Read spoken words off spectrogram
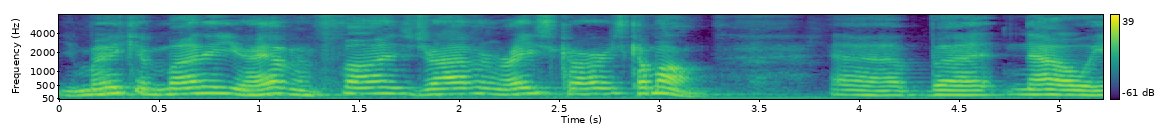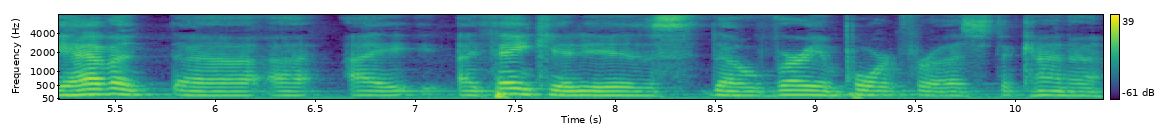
you're making money, you're having fun, driving race cars, come on. Uh, but no, we haven't. Uh, I, I think it is, though, very important for us to kind of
